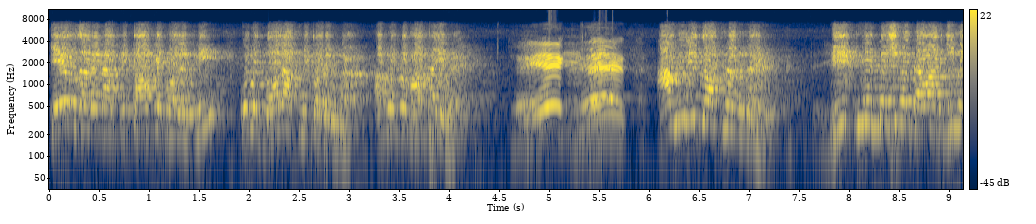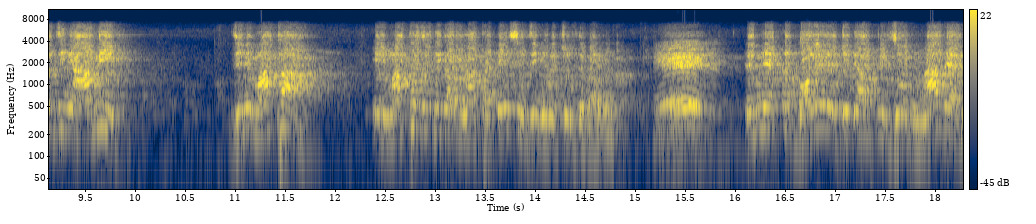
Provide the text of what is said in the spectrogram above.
কেউ জানে না আপনি কাউকে বলেননি কোন দল আপনি করেন না। আপনার তো মাথাই নাই। ঠিক ঠিক। আমিরই তো আপনার নাই। দিক নির্দেশনা দেওয়ার জন্য যিনি আমির যিনি মাথা এই মাথা যদি কারও না থাকে সে জীবনে চলতে পারবে না। তেমনি একটা দলে যদি আপনি যোগ না দেন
